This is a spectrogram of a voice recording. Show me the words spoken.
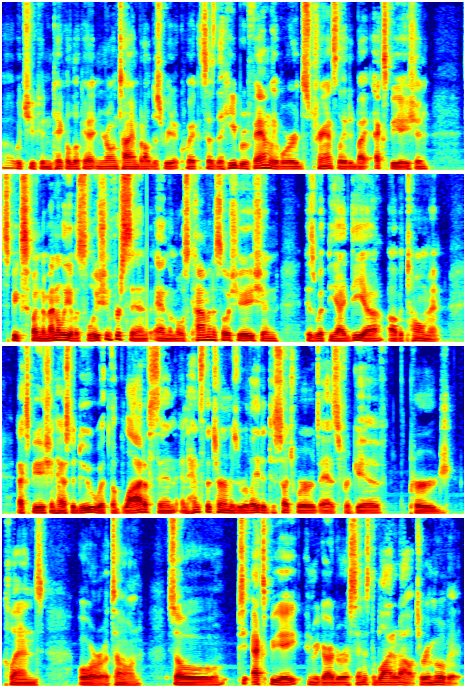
uh, which you can take a look at in your own time, but I'll just read it quick. It says the Hebrew family of words translated by expiation speaks fundamentally of a solution for sin, and the most common association is with the idea of atonement. Expiation has to do with the blot of sin, and hence the term is related to such words as forgive, purge, cleanse, or atone. So to expiate in regard to our sin is to blot it out, to remove it.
